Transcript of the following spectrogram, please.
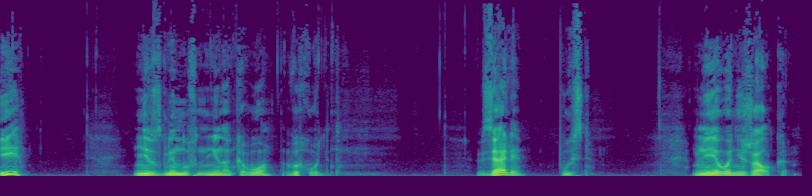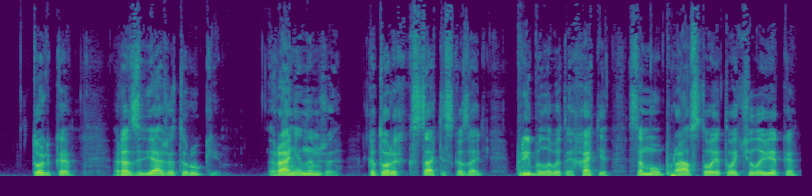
и, не взглянув ни на кого, выходит. Взяли? Пусть. Мне его не жалко, только развяжет руки. Раненым же которых, кстати сказать, прибыло в этой хате самоуправство этого человека,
